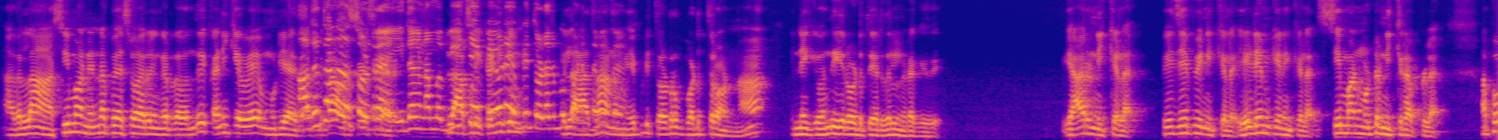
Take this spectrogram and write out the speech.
அதெல்லாம் சீமான் என்ன பேசுவாருங்கிறத வந்து கணிக்கவே முடியாது. அதுதான் சொல்றேன். இத நம்ம அப்படி கணிக்க- இல்ல அதான் நம்ம எப்படி தொடர்பு படுத்துறோம்னா இன்றைக்கி வந்து ஈரோடு தேர்தல் நடக்குது. யாரும் நிற்கலை பிஜேபி நிற்கலை ஏடிஎம்கே நிற்கலை சீமான் மட்டும் நிற்கிறாப்புல அப்போ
